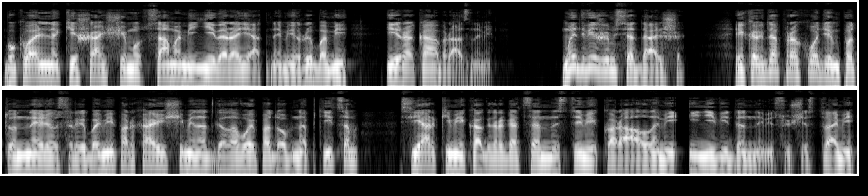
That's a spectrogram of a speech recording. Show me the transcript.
буквально кишащему самыми невероятными рыбами и ракообразными. Мы движемся дальше, и когда проходим по туннелю с рыбами, порхающими над головой подобно птицам, с яркими, как драгоценностями, кораллами и невиданными существами,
